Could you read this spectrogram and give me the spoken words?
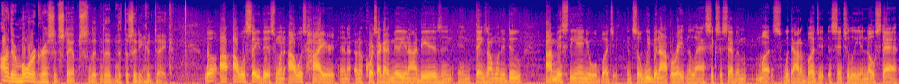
Are there more aggressive steps that the, that the city could take? Well, I, I, will say this: when I was hired, and, and of course I got a million ideas and, and things I want to do, I missed the annual budget, and so we've been operating the last six or seven months without a budget, essentially, and no staff.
